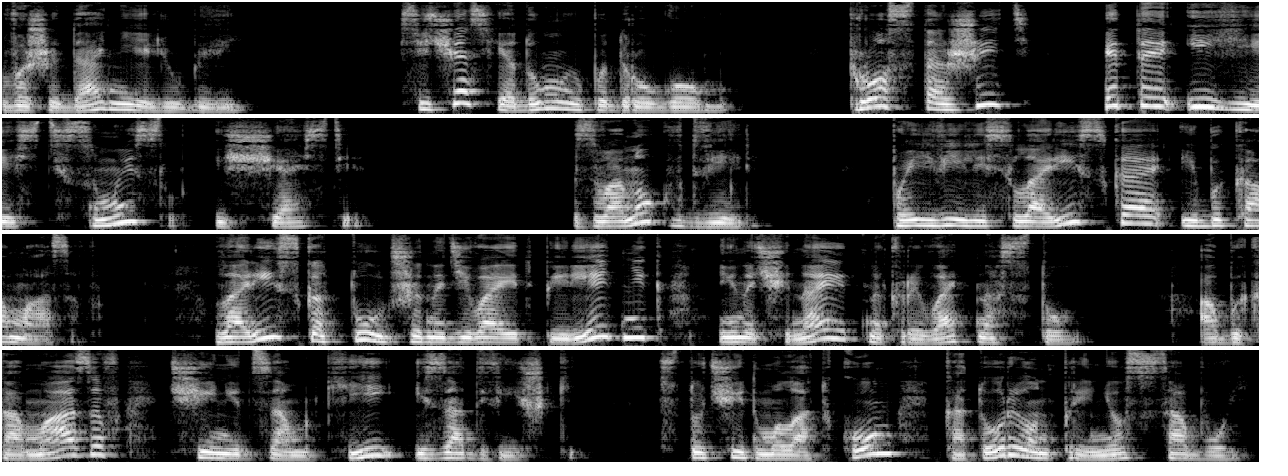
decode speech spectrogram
в ожидании любви. Сейчас я думаю по-другому. Просто жить – это и есть смысл и счастье. Звонок в дверь. Появились Лариска и Быкомазов. Лариска тут же надевает передник и начинает накрывать на стол. А Быкомазов чинит замки и задвижки, стучит молотком, который он принес с собой.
